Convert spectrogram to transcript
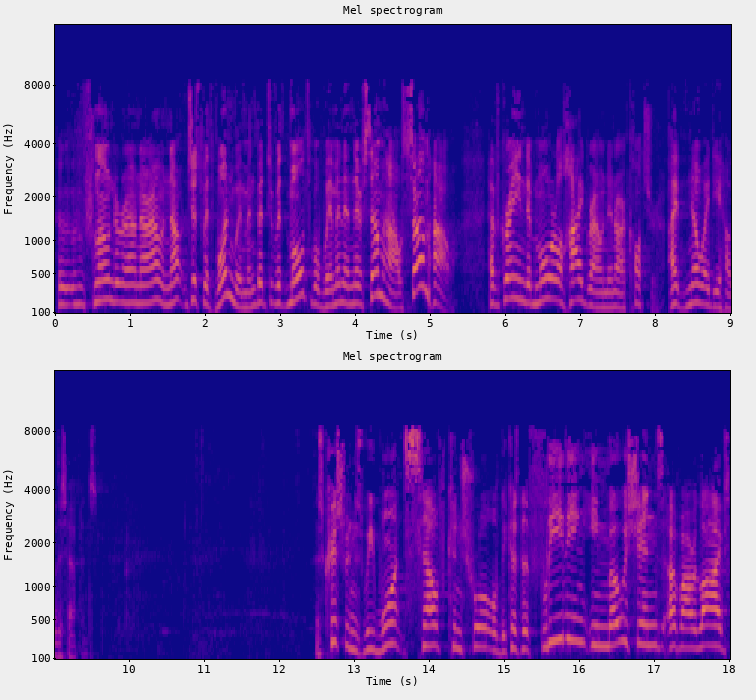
who, who've flown around our own, not just with one woman, but with multiple women, and they've somehow, somehow have gained a moral high ground in our culture. I have no idea how this happens. As Christians, we want self-control because the fleeting emotions of our lives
